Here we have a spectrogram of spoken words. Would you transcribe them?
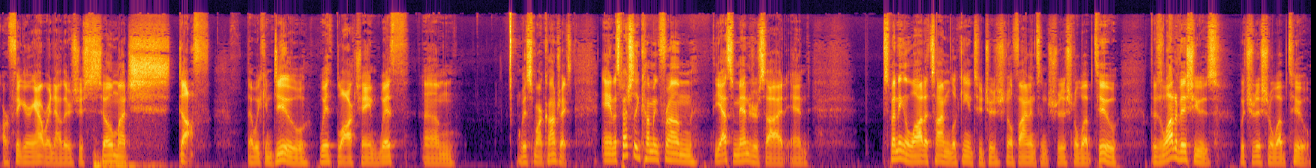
are figuring out right now, there's just so much stuff that we can do with blockchain, with um, with smart contracts, and especially coming from the asset manager side and spending a lot of time looking into traditional finance and traditional Web two. There's a lot of issues with traditional Web two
